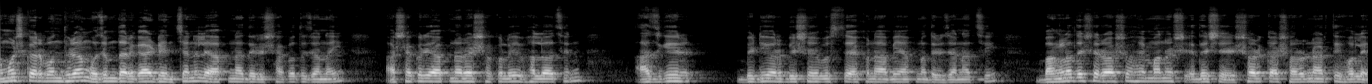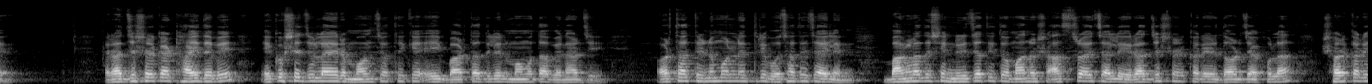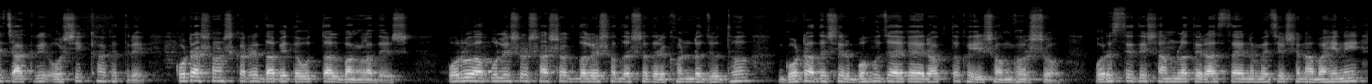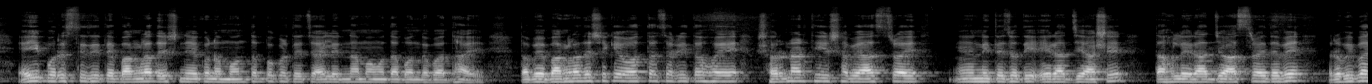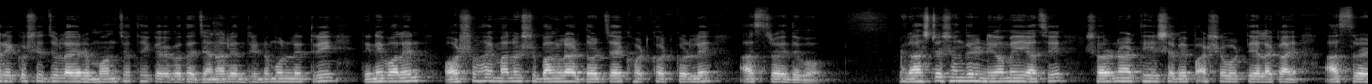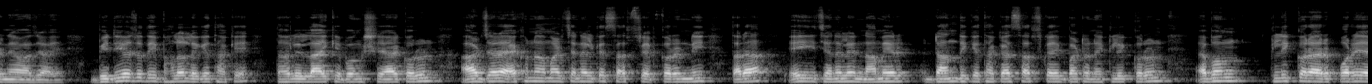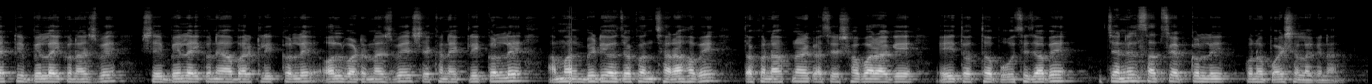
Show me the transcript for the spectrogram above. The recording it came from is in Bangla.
নমস্কার বন্ধুরা, মজুমদার গার্ডেন চ্যানেলে আপনাদের স্বাগত জানাই। আশা করি আপনারা সকলেই ভালো আছেন। আজকের ভিডিওর বিষয়বস্তু এখন আমি আপনাদের জানাচ্ছি। বাংলাদেশের অসহায় মানুষ এদেশে সরকার শরণার্থী হলে রাজ্য সরকার ঠাঁই দেবে। একুশে জুলাইয়ের মঞ্চ থেকে এই বার্তা দিলেন মমতা ব্যানার্জি। অর্থাৎ তৃণমূল নেত্রী বোঝাতে চাইলেন, বাংলাদেশের নির্যাতিত মানুষ আশ্রয় চাইলে রাজ্য সরকারের দরজা খোলা, সরকারি চাকরি ও শিক্ষাক্ষেত্রে কোটা সংস্কারের দাবিতে উত্তাল বাংলাদেশ। পড়ুয়া পুলিশ ও শাসক দলের সদস্যদের খণ্ডযুদ্ধ, গোটা দেশের বহু জায়গায় রক্তক্ষয়ী সংঘর্ষ। পরিস্থিতি সামলাতে রাস্তায় নেমেছে সেনাবাহিনী। এই পরিস্থিতিতে বাংলাদেশ নিয়ে কোনো মন্তব্য করতে চাইলেন না মমতা বন্দ্যোপাধ্যায়। তবে বাংলাদেশে কেউ অত্যাচারিত হয়ে শরণার্থী হিসাবে আশ্রয় নিতে যদি এ রাজ্যে আসে তাহলে রাজ্য আশ্রয় দেবে। রবিবার একুশে জুলাইয়ের মঞ্চ থেকে একথা জানালেন তৃণমূল নেত্রী। তিনি বলেন, অসহায় মানুষ বাংলার দরজায় খটখট করলে আশ্রয় দেব। রাষ্ট্রসংঘের নিয়মেই আছে, শরণার্থী হিসেবে পার্শ্ববর্তী এলাকায় আশ্রয় নেওয়া যায়। ভিডিও যদি ভালো লেগে থাকে, তাহলে লাইক এবং শেয়ার করুন। আর যারা এখনও আমার চ্যানেলকে সাবস্ক্রাইব করেননি, তারা এই চ্যানেলের নামের ডান দিকে থাকা সাবস্ক্রাইব বাটনে ক্লিক করুন এবং ক্লিক করার পরে একটি বেল আইকন আসবে। সেই বেল আইকনে আবার ক্লিক করলে অল বাটন আসবে। সেখানে ক্লিক করলে আমার ভিডিও যখন ছাড়া হবে, তখন আপনার কাছে সবার আগে এই তথ্য পৌঁছে যাবে। চ্যানেল সাবস্ক্রাইব করলে কোনো পয়সা লাগে না।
